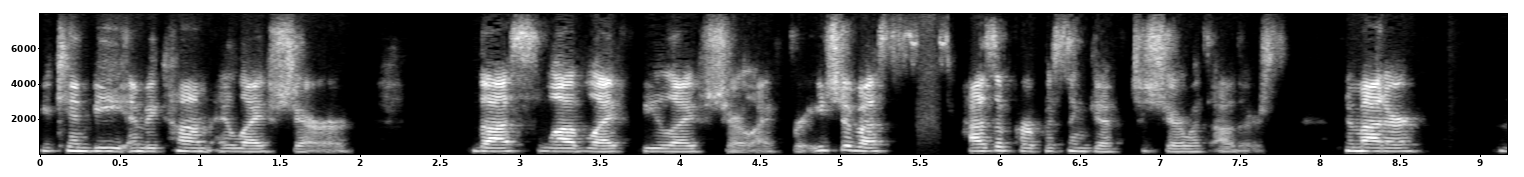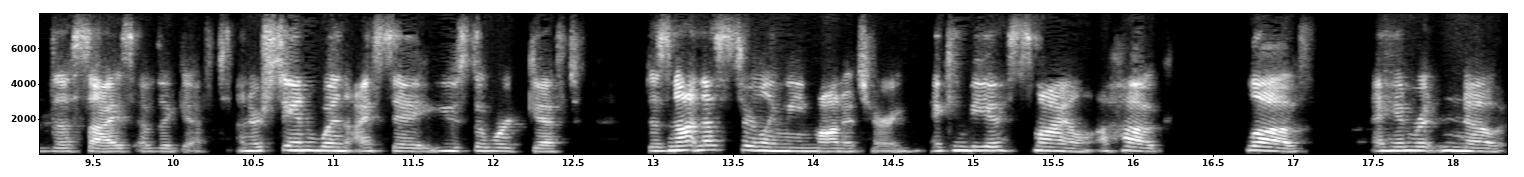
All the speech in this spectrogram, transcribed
you can be and become a life sharer. Thus, love life, be life, share life. For each of us has a purpose and gift to share with others, no matter the size of the gift. Understand when I say use the word gift does not necessarily mean monetary. It can be a smile, a hug, love, a handwritten note,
